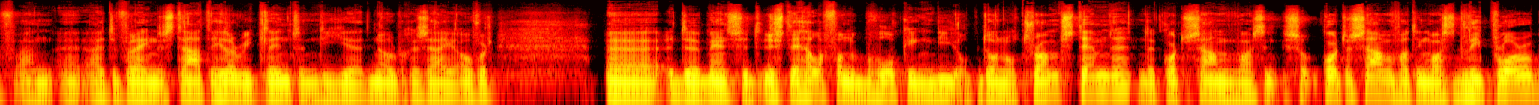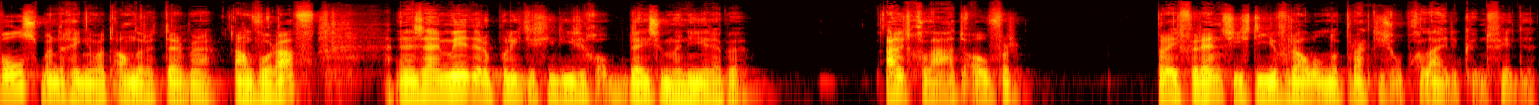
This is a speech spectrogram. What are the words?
van, uh, uit de Verenigde Staten, Hillary Clinton, die uh, het nodige zei over de mensen, dus de helft van de bevolking die op Donald Trump stemde. De korte samenvatting, korte samenvatting was deplorables, maar er gingen wat andere termen aan vooraf. En er zijn meerdere politici die zich op deze manier hebben uitgelaten over preferenties die je vooral onder praktisch opgeleide kunt vinden.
